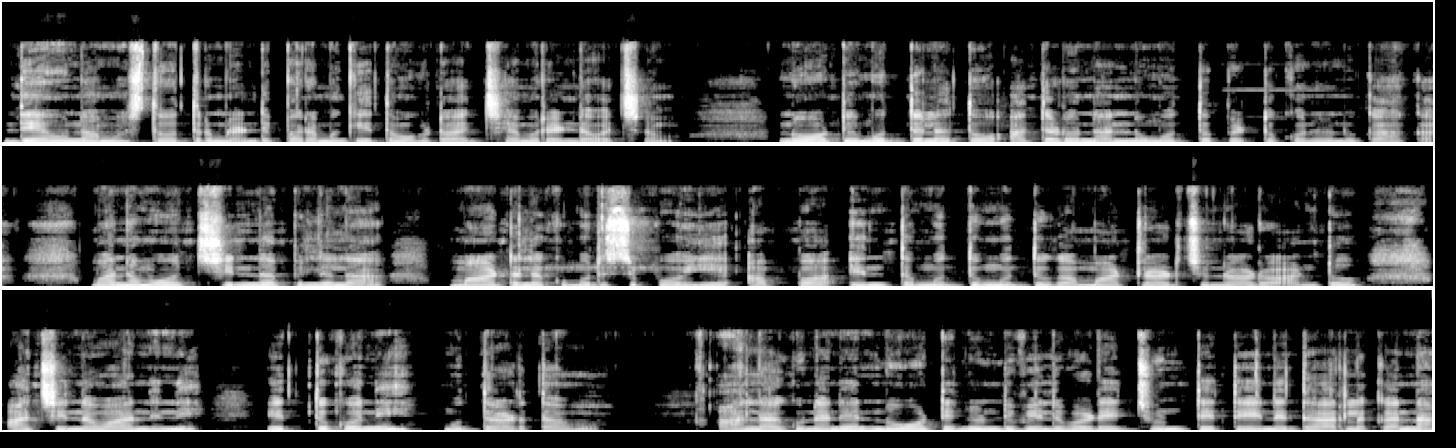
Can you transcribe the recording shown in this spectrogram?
దేవునామ స్తోత్రములండి పరమగీతం ఒకటో అధ్యాయం రెండవ వచనం నోటి ముద్దలతో అతడు నన్ను ముద్దు పెట్టుకొనును గాక. మనము చిన్నపిల్లల మాటలకు మురిసిపోయి అబ్బా ఎంత ముద్దు ముద్దుగా మాట్లాడుచున్నాడో అంటూ ఆ చిన్నవాణిని ఎత్తుకొని ముద్దాడతాము. అలాగుననే నోటి నుండి వెలువడే జుంటె తేనె దారుల కన్నా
